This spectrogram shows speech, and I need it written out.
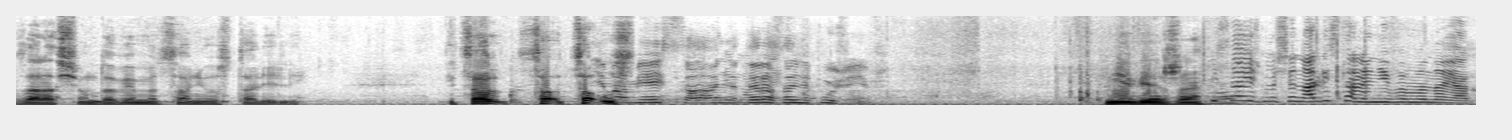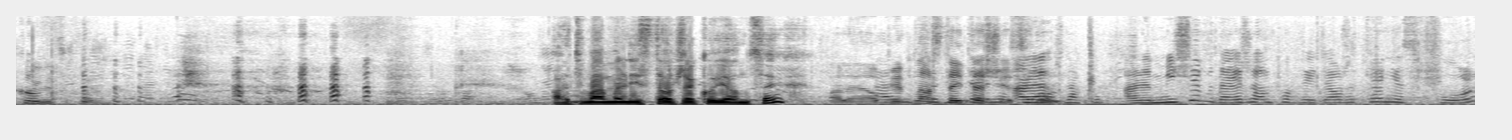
Zaraz się dowiemy, co oni ustalili. I co, co, co Nie ma ust... miejsca ani teraz, ani później. Nie wierzę. Pisaliśmy się na listę, ale nie wiemy na jaką. Ale tu mamy listę oczekujących? Ale o 15 też jest. Ale, ale mi się wydaje, że on powiedział, że ten jest full.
